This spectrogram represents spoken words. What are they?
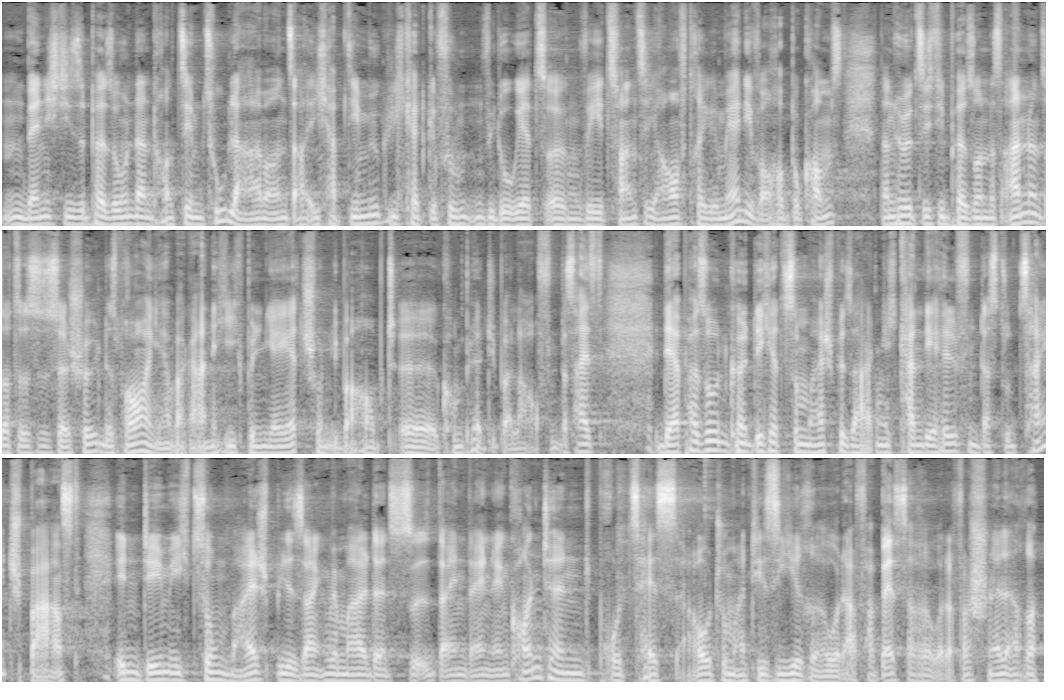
wenn ich diese Person dann trotzdem zulabe und sage, ich habe die Möglichkeit gefunden, wie du jetzt irgendwie 20 Aufträge mehr die Woche bekommst, dann hört sich die Person das an und sagt, das ist ja schön, das brauche ich aber gar nicht, ich bin ja jetzt schon überhaupt äh, komplett überlaufen. Das heißt, der Person könnte ich jetzt zum Beispiel sagen, ich kann dir helfen, dass du Zeit sparst, indem ich zum Beispiel, sagen wir mal, das, dein, deinen Content-Prozess automatisiere oder verbessere oder verschnellere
